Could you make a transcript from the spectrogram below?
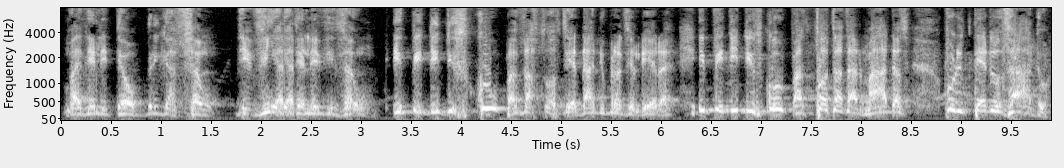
Mas ele tem a obrigação de vir à televisão e pedir desculpas à sociedade brasileira e pedir desculpas às Forças Armadas por ter usado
